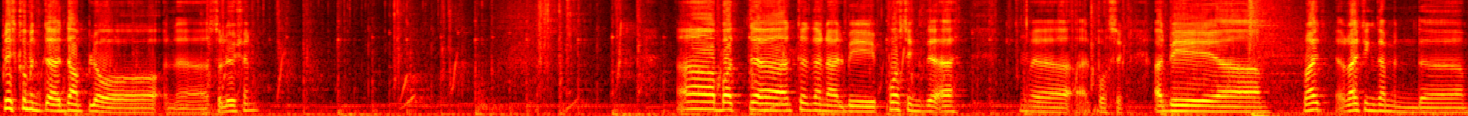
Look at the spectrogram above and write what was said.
please comment uh, down below uh, solution. Uh, but until then, I'll be posting the posting. I'll be uh, write, writing them in the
